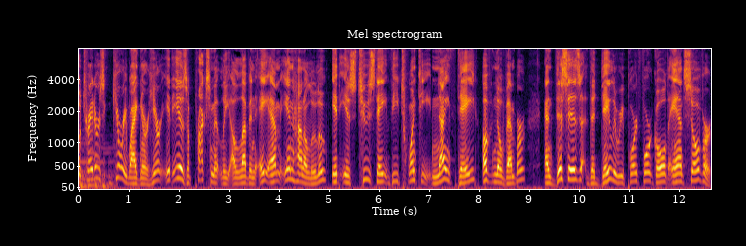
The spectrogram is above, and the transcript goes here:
Hello, traders. Gary Wagner here. It is approximately 11 a.m. in Honolulu. It is Tuesday, the 29th day of November, and this is the daily report for gold and silver.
